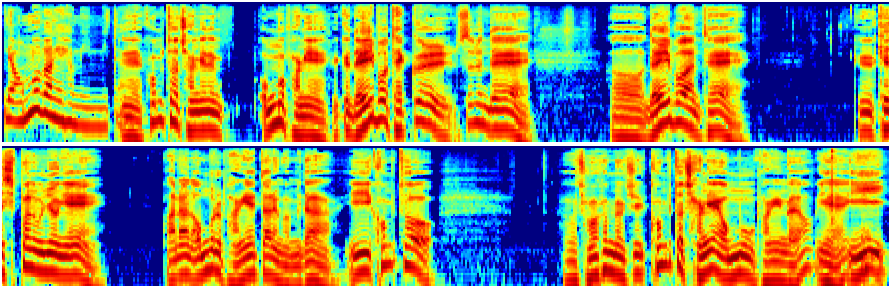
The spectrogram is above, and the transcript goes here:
네, 업무 방해 혐의입니다. 네, 컴퓨터 장애는 업무 방해. 그러니까 네이버 댓글 쓰는데 어, 네이버한테 그 게시판 운영에 관한 업무를 방해했다는 겁니다. 이 컴퓨터 어, 정확한 명칭 컴퓨터 장애 업무 방해인가요? 예, 이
